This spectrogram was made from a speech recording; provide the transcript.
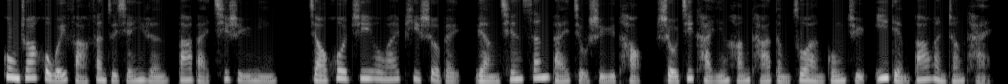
共抓获违法犯罪嫌疑人八百七十余名，缴获 GOIP 设备两千三百九十余套、手机卡、银行卡等作案工具一点八万张台。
